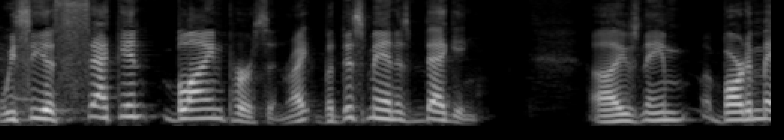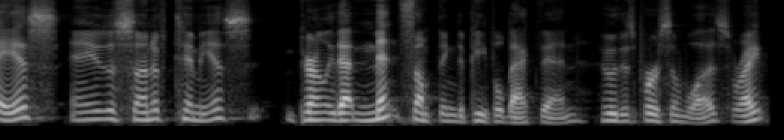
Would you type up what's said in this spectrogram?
We see a second blind person, right? But this man is begging. Uh, he was named Bartimaeus, and he was a son of Timaeus. Apparently, that meant something to people back then, who this person was, right?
